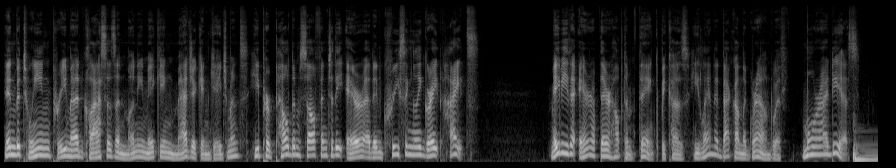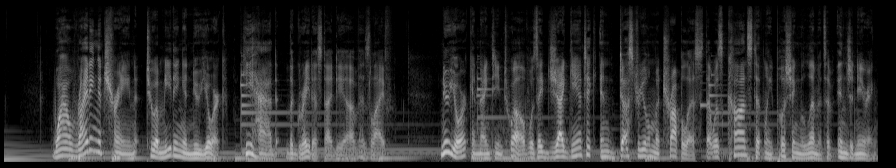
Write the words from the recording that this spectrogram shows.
In between pre med classes and money making magic engagements, he propelled himself into the air at increasingly great heights. Maybe the air up there helped him think because he landed back on the ground with more ideas. While riding a train to a meeting in New York, he had the greatest idea of his life. New York in 1912 was a gigantic industrial metropolis that was constantly pushing the limits of engineering.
